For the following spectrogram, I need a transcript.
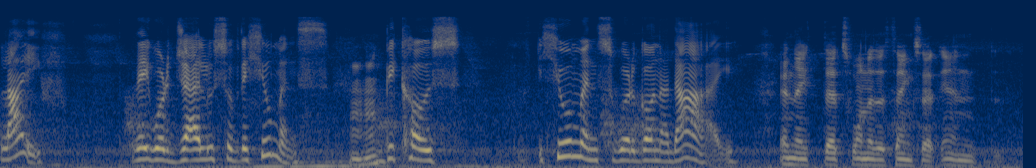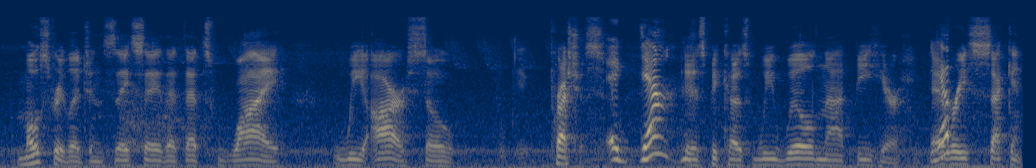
life. They were jealous of the humans hmm because humans were gonna die. and they that's one of the things that in most religions they say that that's why we are so precious Eh, yeah, is because we will not be here. Yep. Every second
